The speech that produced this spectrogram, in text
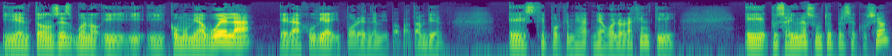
Y entonces, bueno, y, y, y como mi abuela era judía y por ende mi papá también, este, porque mi, mi abuelo era gentil, eh, pues hay un asunto de persecución.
